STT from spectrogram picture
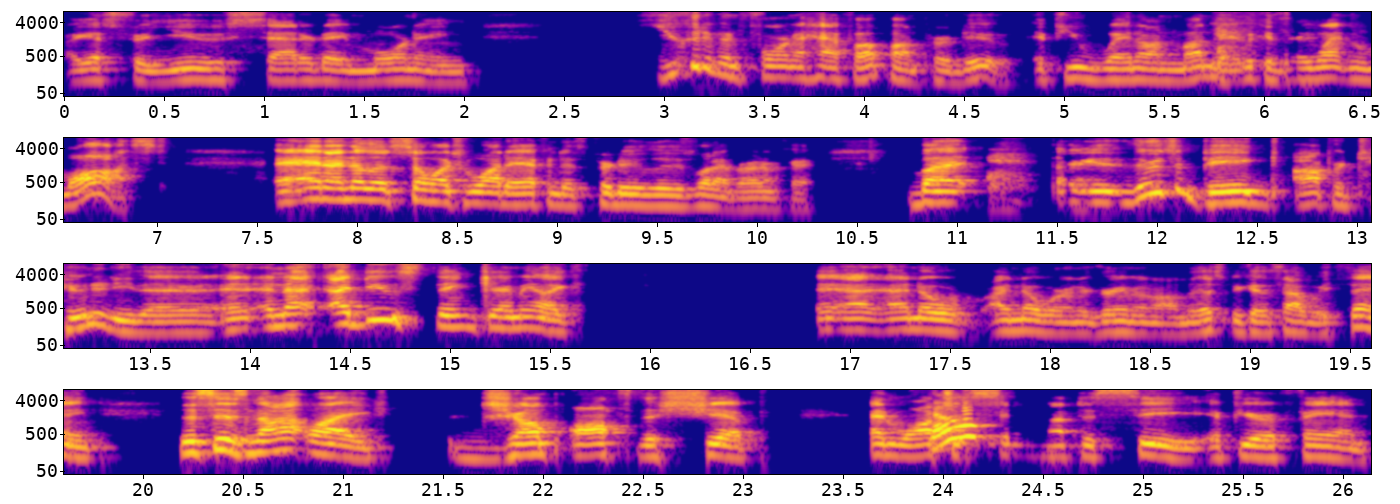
I guess for you, Saturday morning, you could have been four and a half up on Purdue if you win on Monday because they went and lost. And I know that's so much what if and does Purdue lose, whatever, I don't care. But there's a big opportunity there. And, and I, I do think, Jeremy, like, I, I know I know we're in agreement on this because how we think. This is not like jump off the ship and watch nope. it up to see if you're a fan.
